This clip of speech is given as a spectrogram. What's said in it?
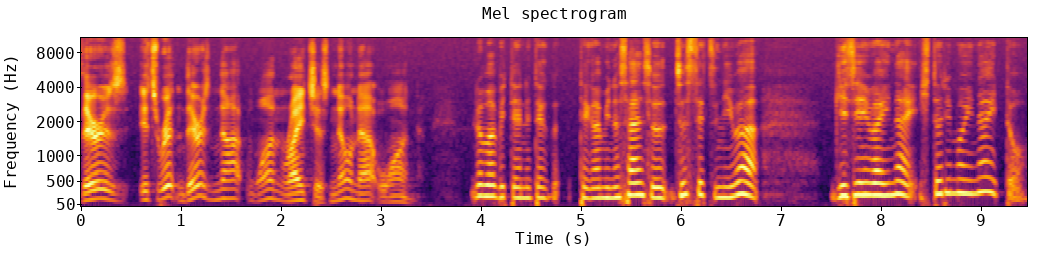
There is it's written, there is not one righteous, no not one. ローマ人への手手紙の3章10節には義人はいない、一人もいないと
